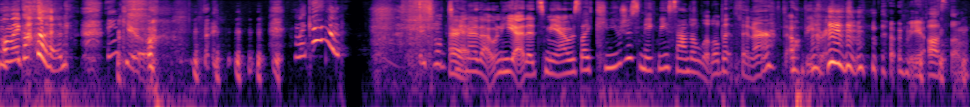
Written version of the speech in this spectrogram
Oh my god. Thank you. oh my god. I told All right. Tanner that when he edits me, I was like, "Can you just make me sound a little bit thinner? That would be great. that would be awesome.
